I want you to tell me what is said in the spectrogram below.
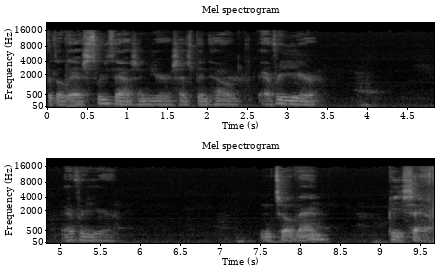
for the last 3,000 years has been held every year. Every year. Until then, peace out.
